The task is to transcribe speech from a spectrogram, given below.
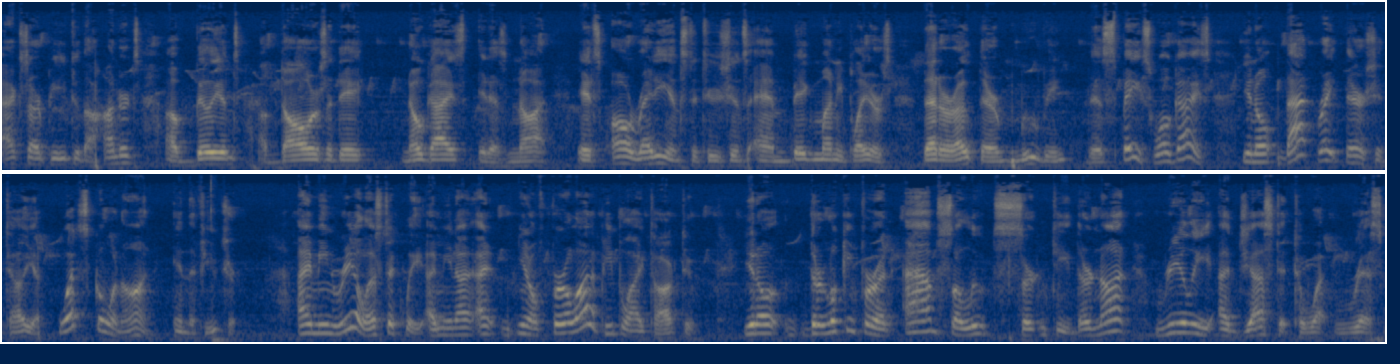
XRP to the hundreds of billions of dollars a day? No, guys, it is not. It's already institutions and big money players that are out there moving this space. Well, guys, you know, that right there should tell you what's going on in the future. I mean, realistically, I mean, I, I, you know, for a lot of people I talk to, you know, they're looking for an absolute certainty. They're not really adjusted to what risk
